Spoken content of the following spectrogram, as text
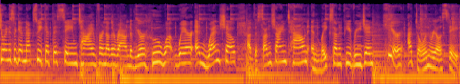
Join us again next week at this same time for another round of your Who, What, Where, and When show of the Sunshine Town and Lake Sunapee region here at Dolan Real Estate.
